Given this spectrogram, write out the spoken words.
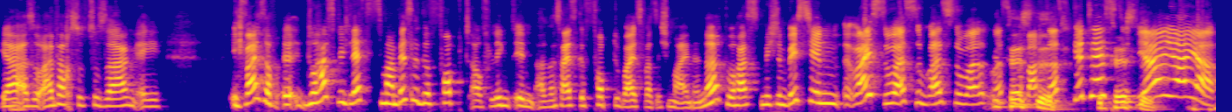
Ja, also einfach sozusagen, ey, ich weiß auch, äh, du hast mich letztes Mal ein bisschen gefoppt auf LinkedIn. Also was heißt gefoppt? Du weißt, was ich meine, ne? Du hast mich ein bisschen, weißt du, was du, was du, was du gemacht hast? Getestet. Getestet. Ja, ja, ja.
